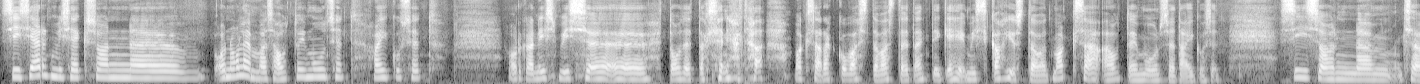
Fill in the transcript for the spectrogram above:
siis järgmiseks on, äh, on olemas autoimmuunsed haigused organismis äh, toodetakse nii-öelda maksaraku vastu vastavaid antikehi, mis kahjustavad maksa, autoimmuunsed haigused. siis on ähm, see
